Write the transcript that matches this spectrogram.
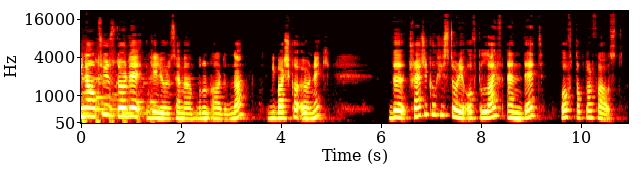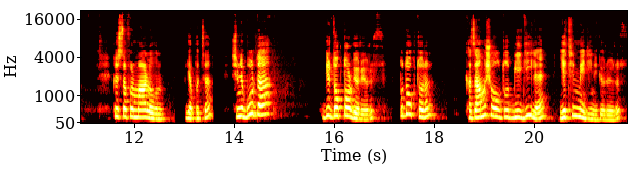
...1604'e geliyoruz hemen bunun ardından. Bir başka örnek. The Tragical History of the Life and Death of Dr. Faust. Christopher Marlowe'un yapıtı. Şimdi burada bir doktor görüyoruz. Bu doktorun kazanmış olduğu bilgiyle yetinmediğini görüyoruz.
